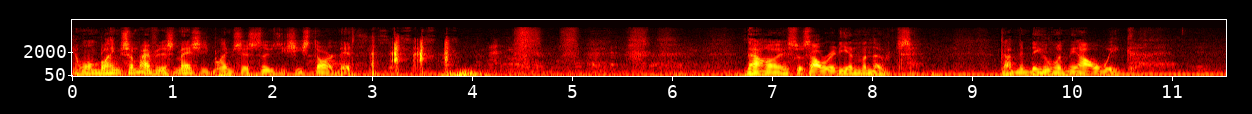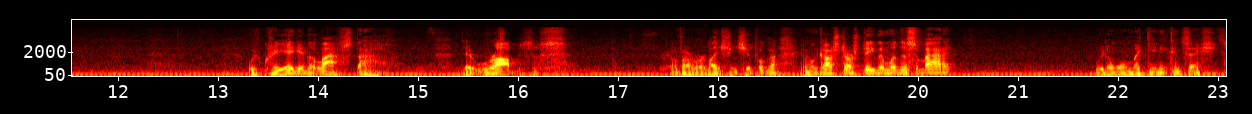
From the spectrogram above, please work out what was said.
Y'all want to blame somebody for this message? Blame Sister Susie. She started it. now, this was already in my notes. God been dealing with me all week. We've created a lifestyle that robs us of our relationship with God. And when God starts dealing with us about it, we don't want to make any concessions.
